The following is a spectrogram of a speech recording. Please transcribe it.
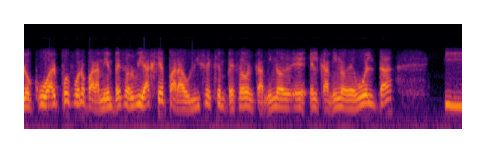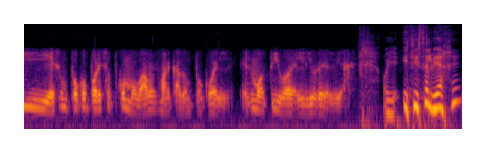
lo cual pues bueno para mí empezó el viaje para Ulises que empezó el camino de el camino de vuelta y es un poco por eso como vamos marcando un poco el, el motivo del libro y del viaje. Oye, hiciste el viaje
